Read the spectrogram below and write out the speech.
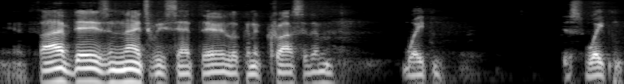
Yeah, five days and nights we sat there looking across at them, waiting. Just waiting.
